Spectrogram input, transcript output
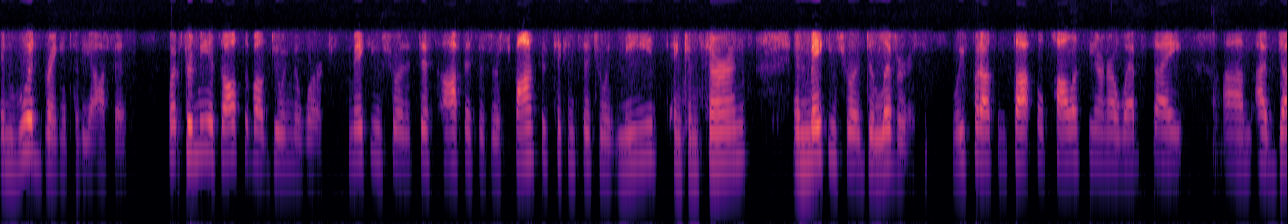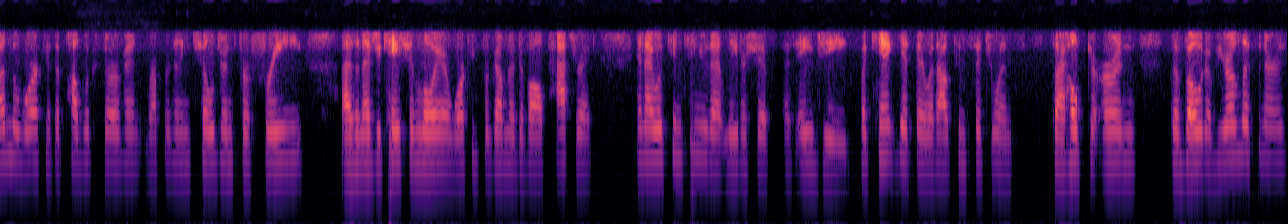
and would bring it to the office. But for me, it's also about doing the work, making sure that this office is responsive to constituent needs and concerns, and making sure it delivers. We've put out some thoughtful policy on our website. Um, I've done the work as a public servant, representing children for free, as an education lawyer, working for Governor Deval Patrick, and I would continue that leadership as AG, but can't get there without constituents. So I hope to earn the vote of your listeners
